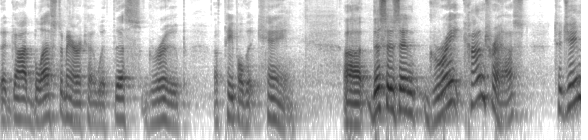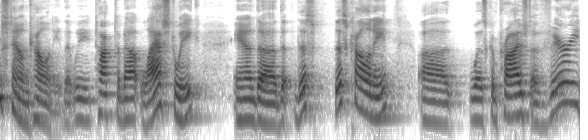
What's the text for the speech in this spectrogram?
that God blessed America with this group of people that came. Uh, this is in great contrast to Jamestown Colony that we talked about last week. And uh, this, this colony uh, was comprised of very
